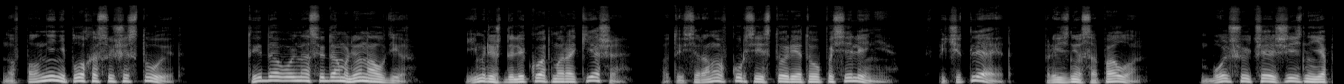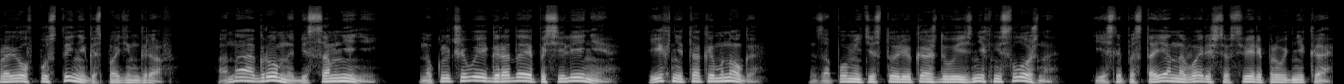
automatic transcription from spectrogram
но вполне неплохо существует. Ты довольно осведомлен, Алдир. Имриш далеко от Маракеша, но ты все равно в курсе истории этого поселения. Впечатляет, произнес Аполлон. Большую часть жизни я провел в пустыне, господин граф. Она огромна, без сомнений. Но ключевые города и поселения, их не так и много. Запомнить историю каждого из них несложно, если постоянно варишься в сфере проводника.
